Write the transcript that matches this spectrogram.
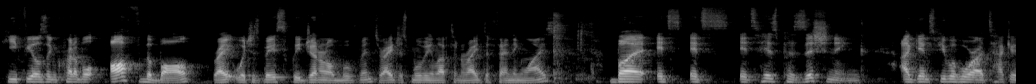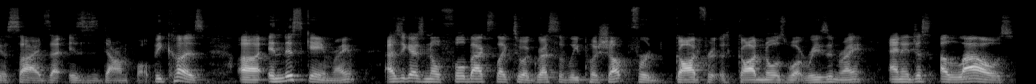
He feels incredible off the ball, right? Which is basically general movement, right? Just moving left and right, defending wise. But it's it's it's his positioning against people who are attacking the sides that is his downfall. Because uh, in this game, right? As you guys know, fullbacks like to aggressively push up for God for God knows what reason, right? And it just allows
